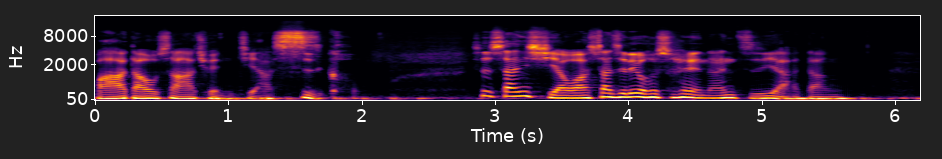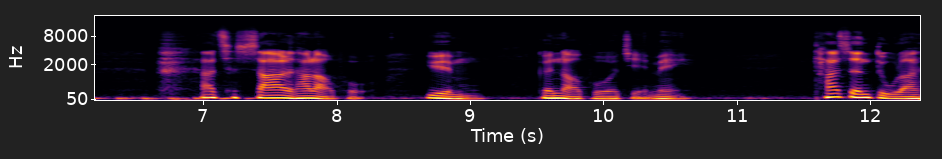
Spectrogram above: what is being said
拔刀杀全家四口。是三小啊，三十六岁的男子亚当，他杀了他老婆、岳母跟老婆的姐妹。他是很赌烂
